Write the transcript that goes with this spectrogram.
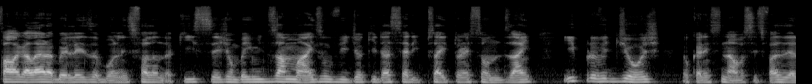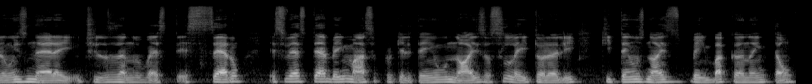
Fala galera, beleza? Bolens falando aqui, sejam bem-vindos a mais um vídeo aqui da série Psytrance Sound Design. E pro vídeo de hoje eu quero ensinar vocês a fazerem um snare aí utilizando o VST Serum. Esse VST é bem massa porque ele tem o Noise Oscillator ali que tem uns noise bem bacana. Então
